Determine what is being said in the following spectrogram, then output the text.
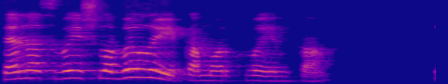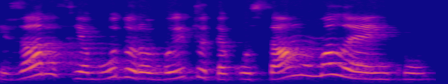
Це в нас вийшла велика морквинка. І зараз я буду робити таку саму маленьку.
